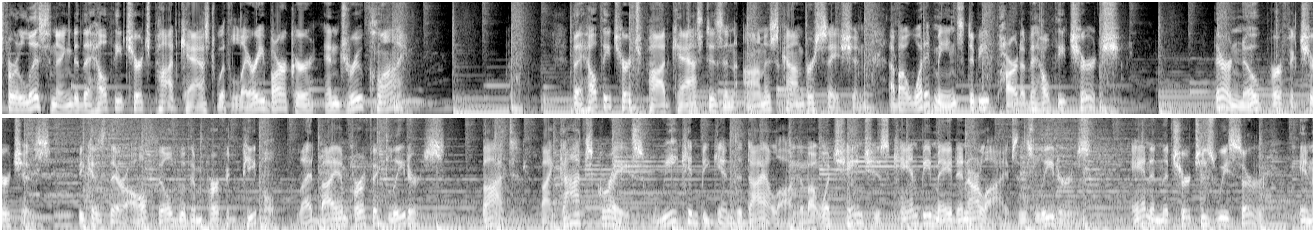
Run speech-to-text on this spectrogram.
for listening to the Healthy Church Podcast with Larry Barker and Drew Klein. The Healthy Church Podcast is an honest conversation about what it means to be part of a healthy church. There are no perfect churches because they're all filled with imperfect people led by imperfect leaders. But by God's grace, we can begin to dialogue about what changes can be made in our lives as leaders and in the churches we serve in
